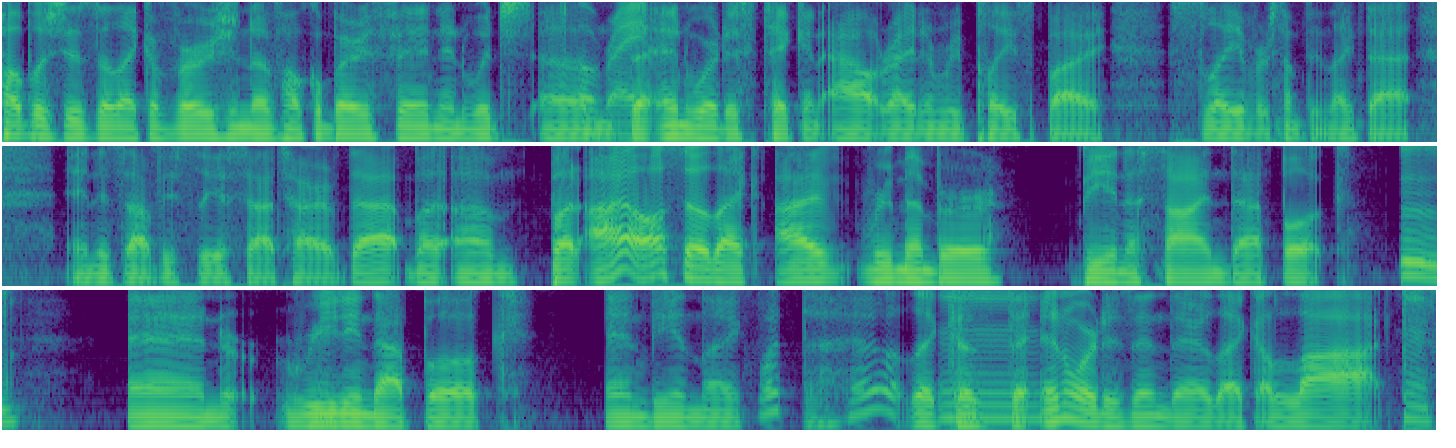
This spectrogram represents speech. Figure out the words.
publishes a, like a version of Huckleberry Finn in which oh, um, right. the N word is taken out, right, and replaced by slave or something like that. And it's obviously a satire of that. But um, but I also like I remember being assigned that book mm. and reading that book and being like, what the hell? Like, because the mm. N word is in there like a lot. Mm.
